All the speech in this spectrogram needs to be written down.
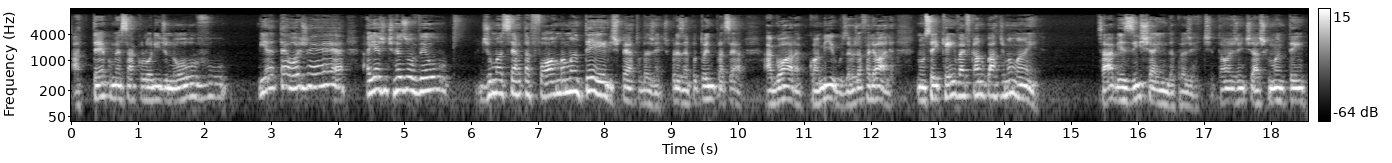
Até começar a colorir de novo. E até hoje é. Aí a gente resolveu, de uma certa forma, manter eles perto da gente. Por exemplo, eu estou indo para a Serra agora com amigos, eu já falei: olha, não sei quem vai ficar no quarto de mamãe sabe? Existe ainda pra gente. Então a gente acho que mantém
